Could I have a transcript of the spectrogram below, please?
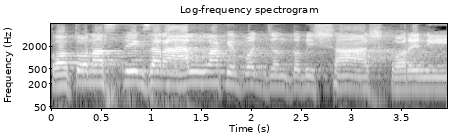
কত নাস্তিক যারা আল্লাহকে পর্যন্ত বিশ্বাস করেনি।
